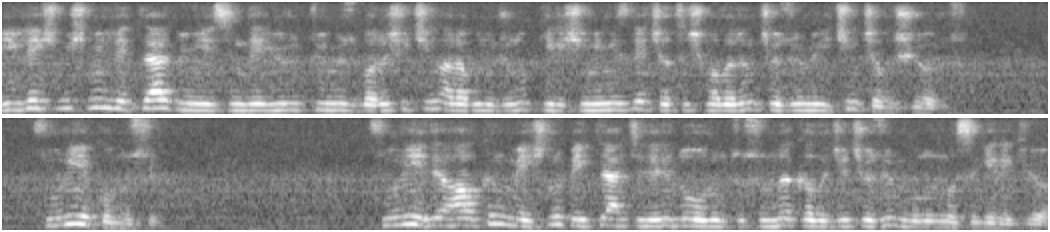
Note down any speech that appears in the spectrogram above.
Birleşmiş Milletler bünyesinde yürüttüğümüz barış için arabuluculuk girişimimizde çatışmaların çözümü için çalışıyoruz. Suriye konusu Suriye'de halkın meşru beklentileri doğrultusunda kalıcı çözüm bulunması gerekiyor.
